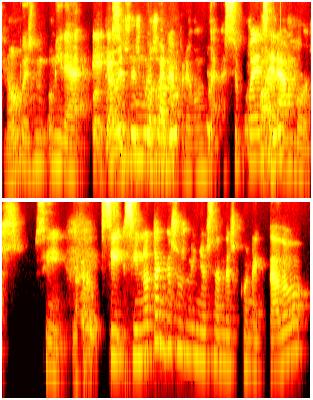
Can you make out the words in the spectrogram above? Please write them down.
¿No? Pues mira, esa es una muy buena pregunta. Pueden ser ambos. Sí. Si, notan que sus niños se han desconectado,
